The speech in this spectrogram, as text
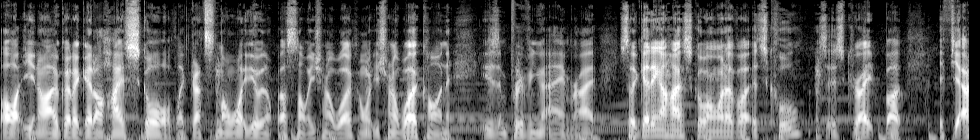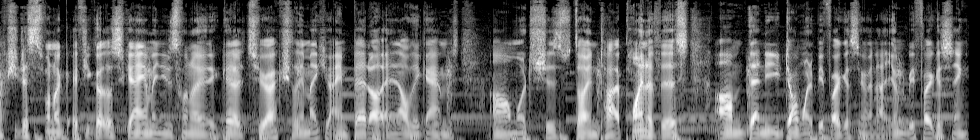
oh you know I've got to get a high score. Like that's not what you that's not what you're trying to work on. What you're trying to work on is improving your aim right? So getting a high score and whatever it's cool it's, it's great but if you actually just want to if you got this game and you just want to get it to actually make your aim better in other games um, which is the entire point of this um, then you don't want to be focusing on that. You want to be focusing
